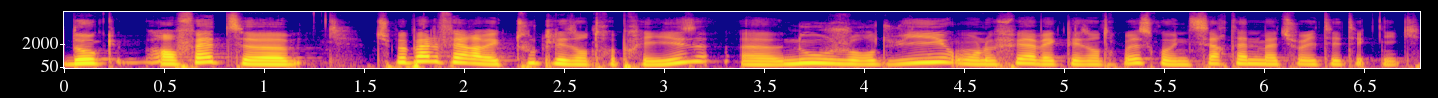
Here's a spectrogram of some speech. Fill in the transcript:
Donc, en fait, euh, tu peux pas le faire avec toutes les entreprises. Euh, nous, aujourd'hui, on le fait avec les entreprises qui ont une certaine maturité technique.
